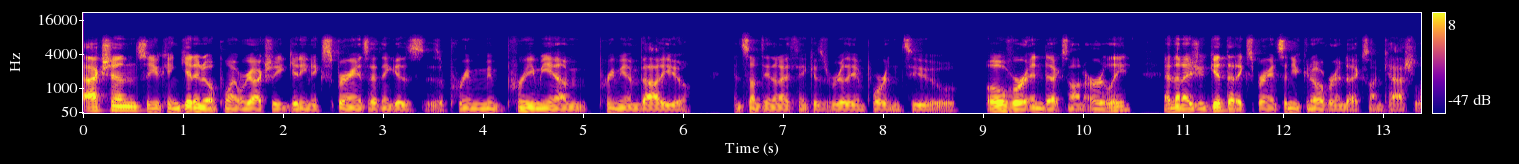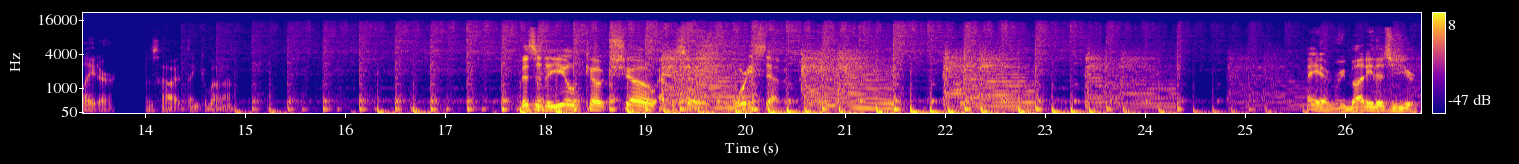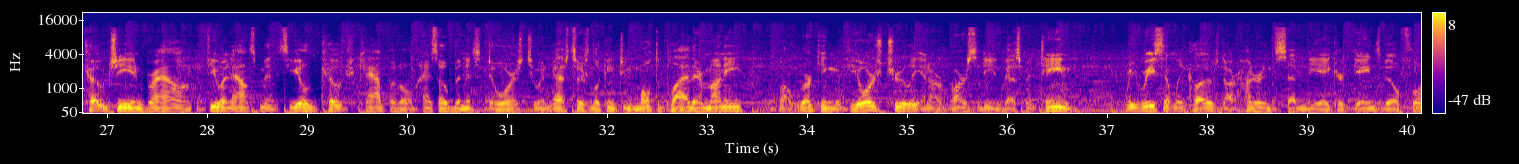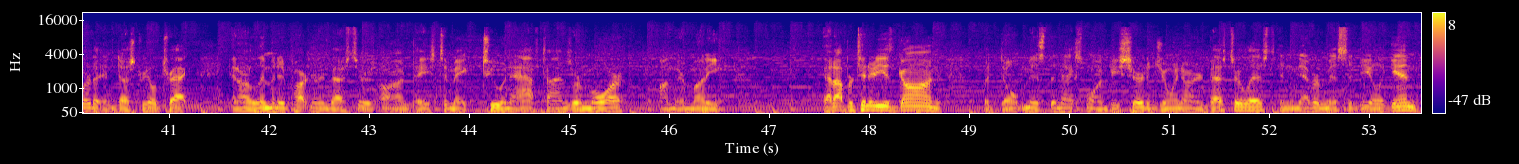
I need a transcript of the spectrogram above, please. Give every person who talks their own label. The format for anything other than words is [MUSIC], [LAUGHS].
Speaker 1: action so you can get into a point where you're actually getting experience i think is is a premium premium premium value and something that i think is really important to over index on early. And then as you get that experience then you can over index on cash later is how i think about it.
Speaker 2: This is the yield coach show episode 47 Hey, everybody, this is your coach Ian Brown. A few announcements. Yield Coach Capital has opened its doors to investors looking to multiply their money while working with yours truly and our varsity investment team. We recently closed our 170 acre Gainesville, Florida industrial tract, and our limited partner investors are on pace to make two and a half times or more on their money. That opportunity is gone, but don't miss the next one. Be sure to join our investor list and never miss a deal again.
